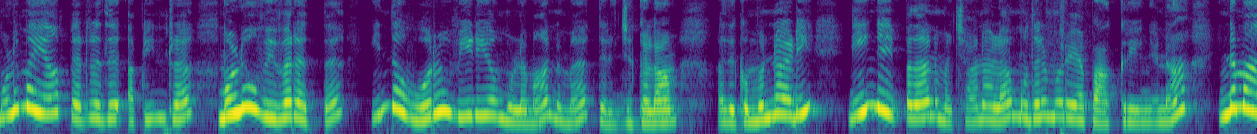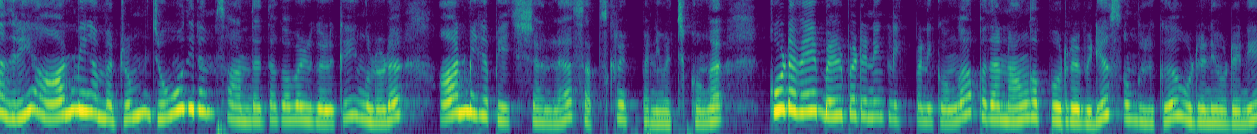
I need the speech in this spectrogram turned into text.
முழுமையாக பெறுறது அப்படின்ற முழு விவரத்தை இந்த ஒரு வீடியோ மூலமாக நம்ம தெரிஞ்சுக்கலாம். அதுக்கு முன்னாடி நீங்கள் இப்போ தான் நம்ம சேனலை முதல் முறையாக பார்க்குறீங்கன்னா இந்த மாதிரி ஆன்மீகம் மற்றும் ஜோதிடம் சார்ந்த தகவல்களுக்கு எங்களோட ஆன்மீக பேச்சு சேனலை சப்ஸ்கிரைப் பண்ணி வச்சுக்கோங்க. கூடவே பெல் பட்டனை கிளிக் பண்ணிக்கோங்க. அப்போ தான் நாங்கள் போடுற வீடியோஸ் உங்களுக்கு உடனே உடனே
